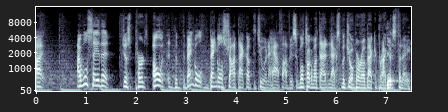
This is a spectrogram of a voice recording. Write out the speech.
I I will say that just per oh the, the Bengal Bengals shot back up to two and a half. Obviously, we'll talk about that next with Joe Burrow back in practice today.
